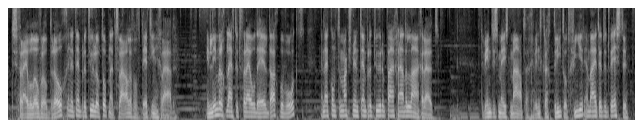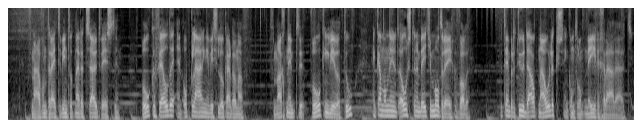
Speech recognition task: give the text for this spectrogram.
Het is vrijwel overal droog en de temperatuur loopt op naar 12 of 13 graden. In Limburg blijft het vrijwel de hele dag bewolkt... en daar komt de maximumtemperatuur een paar graden lager uit. De wind is meest matig, windkracht 3 tot 4 en waait uit het westen. Vanavond rijdt de wind wat naar het zuidwesten. Wolkenvelden en opklaringen wisselen elkaar dan af. Vannacht neemt de bewolking weer wat toe en kan dan in het oosten een beetje motregen vallen. De temperatuur daalt nauwelijks en komt rond 9 graden uit.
